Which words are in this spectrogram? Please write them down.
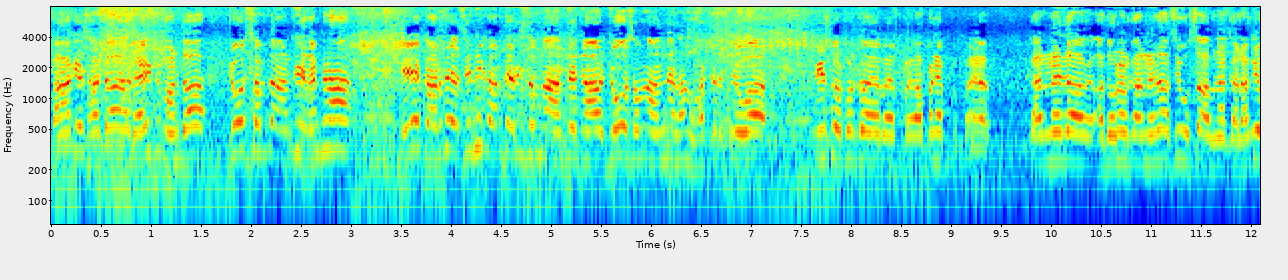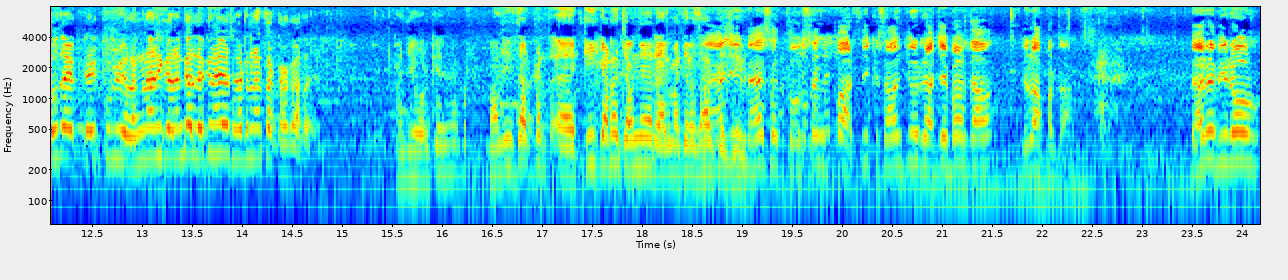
ਤਾਂ ਕਿ ਸਾਡਾ ਰਾਈਟ ਬਣਦਾ ਜੋ ਸੰਵਿਧਾਨ ਦੀ ਲੰਘਣਾ ਇਹ ਕਰਦੇ ਅਸੀਂ ਨਹੀਂ ਕਰਦੇ ਅਸੀਂ ਸੰਵਿਧਾਨ ਦੇ ਨਾਲ ਜੋ ਸੰਵਿਧਾਨ ਨੇ ਸਾਨੂੰ ਹੱਕ ਦਿੱਤੇ ਹੋਆ ਪੀਸਫੁਲ ਆਪਣੇ ਕਰਨੇ ਦਾ ਅੰਦੋਲਨ ਕਰਨੇ ਦਾ ਅਸੀਂ ਉਸ ਹਿਸਾਬ ਨਾਲ ਕਰਾਂਗੇ ਉਹਦੇ ਇੱਕ- ਇੱਕ ਵੀ ਉਲੰਘਣਾ ਨਹੀਂ ਕਰਾਂਗੇ ਲੇਕਿਨ ਇਹ ਸਾਡੇ ਨਾਲ ਧੱਕਾ ਕਰ ਰਿਹਾ ਹਾਂਜੀ ਹੋਰ ਕਿਸੇ ਨੇ ਹਾਂਜੀ ਸਰ ਕੀ ਕਹਿਣਾ ਚਾਹੁੰਦੇ ਹੋ ਰੈਲ ਮਾਜਰਾ ਸਾਹਿਬ ਤੁਸੀਂ? ਮੈਂ ਸੰਤੋਖ ਸਿੰਘ ਭਾਰਤੀ ਕਿਸਾਨ ਯੂਨੀਅਨ ਰਾਜੇਵਾਲ ਦਾ ਜ਼ਿਲ੍ਹਾ ਪ੍ਰਧਾਨ। ਪਿਆਰੇ ਵੀਰੋ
